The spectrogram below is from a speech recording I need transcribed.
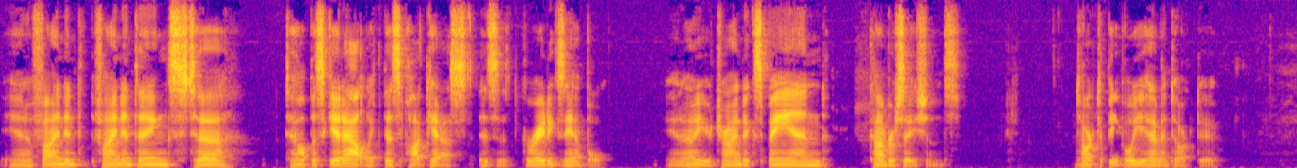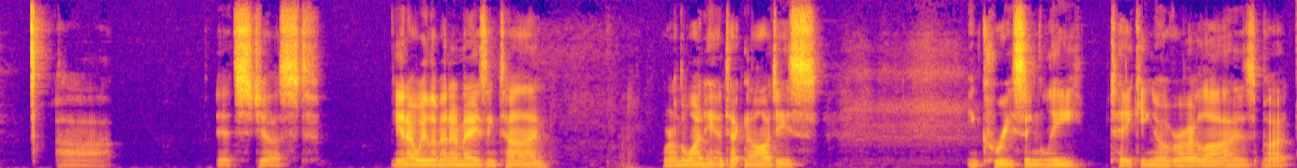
you know, finding finding things to to help us get out. Like this podcast is a great example. You know, you're trying to expand conversations, talk to people you haven't talked to. Uh, it's just you know, we live in an amazing time where, on the one hand, technology's increasingly taking over our lives, but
